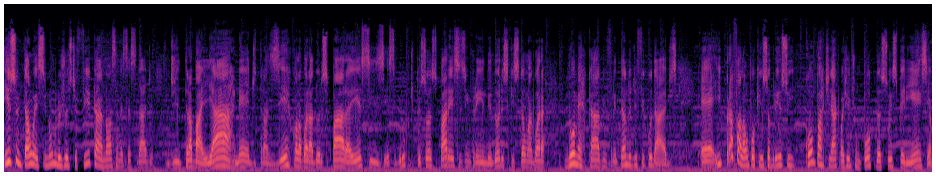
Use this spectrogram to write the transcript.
isso então, esse número justifica a nossa necessidade de trabalhar, né, de trazer colaboradores para esses, esse grupo de pessoas, para esses empreendedores que estão agora no mercado enfrentando dificuldades. É, e para falar um pouquinho sobre isso e compartilhar com a gente um pouco da sua experiência,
